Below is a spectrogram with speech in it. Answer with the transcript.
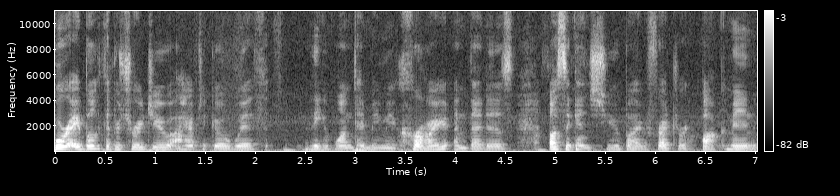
For a book that betrayed you, I have to go with the one that made me cry, and that is Us Against You by Fredrik Backman.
